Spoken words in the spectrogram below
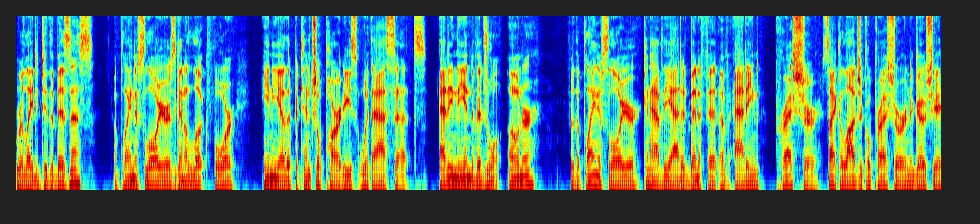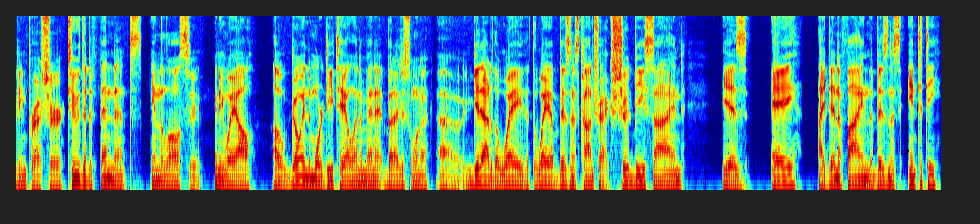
related to the business, a plaintiff's lawyer is going to look for any other potential parties with assets. Adding the individual owner for the plaintiff's lawyer can have the added benefit of adding pressure, psychological pressure or negotiating pressure to the defendants in the lawsuit. Anyway, I'll I'll go into more detail in a minute, but I just want to uh, get out of the way that the way a business contract should be signed is a identifying the business entity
